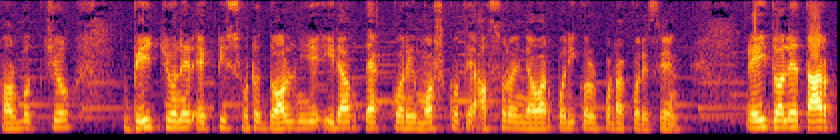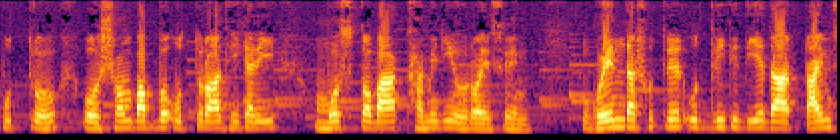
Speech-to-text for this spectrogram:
সর্বোচ্চ বিশ জনের একটি ছোট দল নিয়ে ইরান ত্যাগ করে মস্কোতে আশ্রয় নেওয়ার পরিকল্পনা করেছেন। এই দলে তার পুত্র ও সম্ভাব্য উত্তরাধিকারী মোস্তবা খামেনিও রয়েছেন। গোয়েন্দা সূত্রের উদ্ধৃতি দিয়ে দ্য টাইমস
